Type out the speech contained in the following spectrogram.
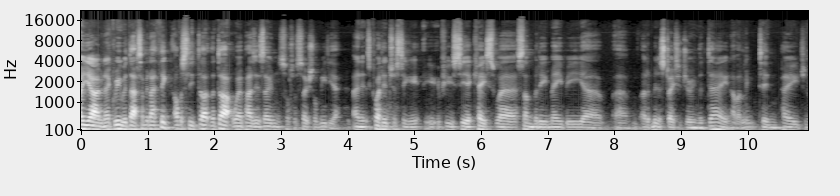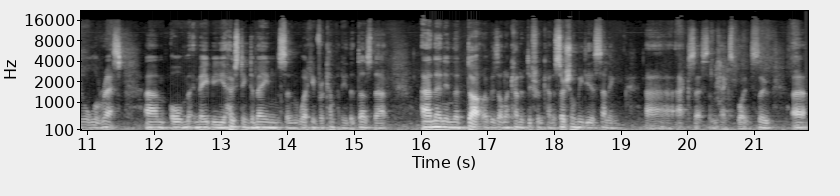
uh, yeah, I mean, I agree with that. I mean, I think obviously the dark web has its own sort of social media, and it's quite interesting if you see a case where somebody may be uh, um, an administrator during the day and have a LinkedIn page and all the rest, um, or maybe hosting domains and working for a company that does that, and then in the dark web is on a kind of different kind of social media selling uh, access and exploits. So uh,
